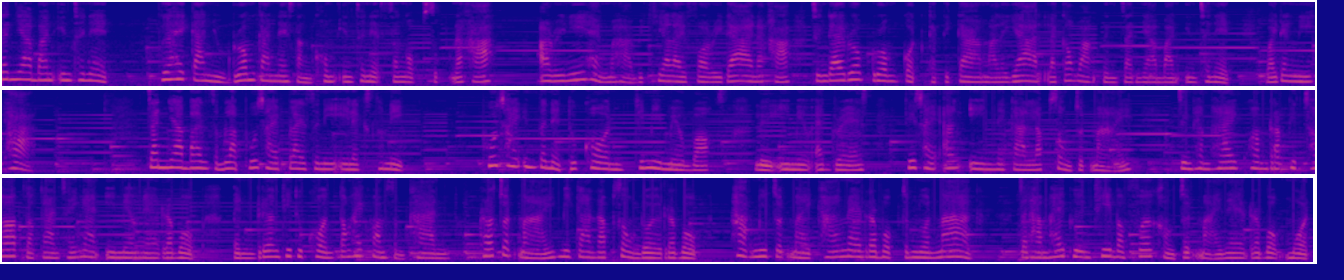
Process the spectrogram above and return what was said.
จรรยาบรรณอินเทอร์เน็ต เพื่อให้การอยู่ร่วมกันในสังคมอินเทอร์เน็ตสงบสุขนะคะอารินีแห่งมหาวิทยาลัยฟลอริดานะคะ จึงได้รวบรวมกฎกติกามารยาทและก็วางเป็นจรรยาบรรณอินเทอร์เน็ต ไว้ดังนี้ค่ะ จรรยาบรรณสำหรับผู้ใช้ไปรษณีย์อิเล็กทรอนิกส์ ผู้ใช้อินเทอร์เน็ตทุกคนที่มี mailbox หรือ email address ที่ใช้อ้างอิงในการรับส่งจดหมาย จึงทำให้ความรับผิดชอบต่อการใช้งานอีเมลในระบบ เป็นเรื่องที่ทุกคนต้องให้ความสำคัญ เพราะจดหมายมีการรับส่งโดยระบบ หากมีจดหมายค้างในระบบจำนวนมาก จะทำให้พื้นที่ buffer ของจดหมายในระบบหมด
